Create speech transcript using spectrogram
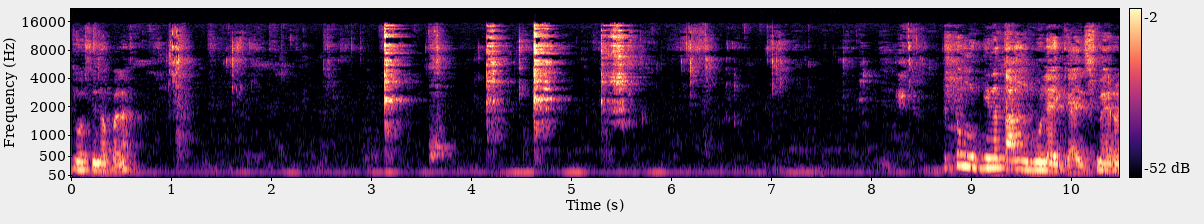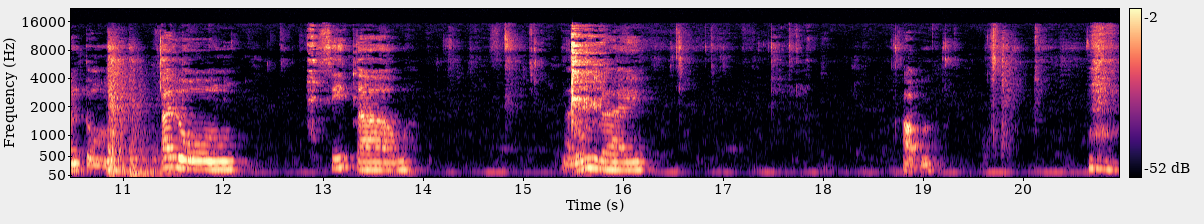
Mas na pala. Itong ginataang gulay guys, meron tong talong, sitaw, malunggay, hapon.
